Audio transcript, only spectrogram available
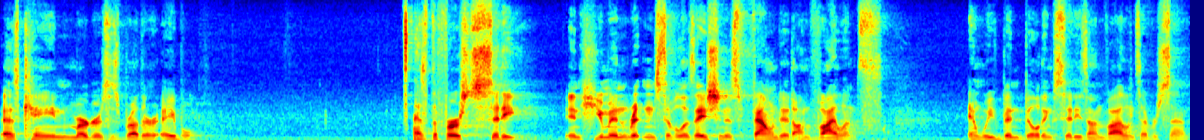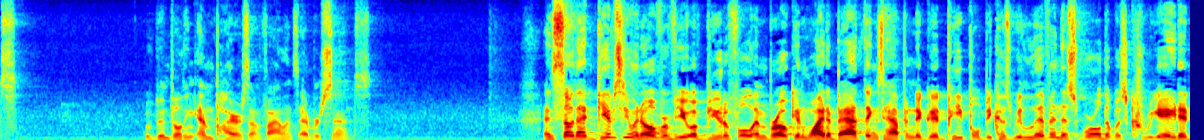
as Cain murders his brother Abel. As the first city in human written civilization is founded on violence and we've been building cities on violence ever since. We've been building empires on violence ever since. And so that gives you an overview of beautiful and broken. Why do bad things happen to good people? Because we live in this world that was created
